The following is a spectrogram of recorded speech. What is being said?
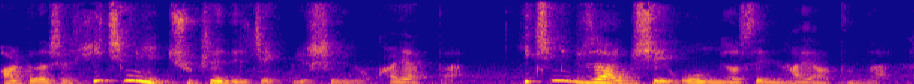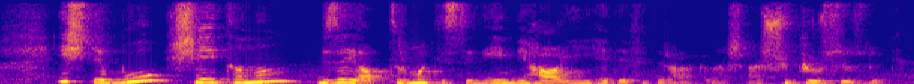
arkadaşlar hiç mi şükredilecek bir şey yok hayatta? Hiç mi güzel bir şey olmuyor senin hayatında? İşte bu şeytanın bize yaptırmak istediği nihai hedefidir arkadaşlar. Şükürsüzlük.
